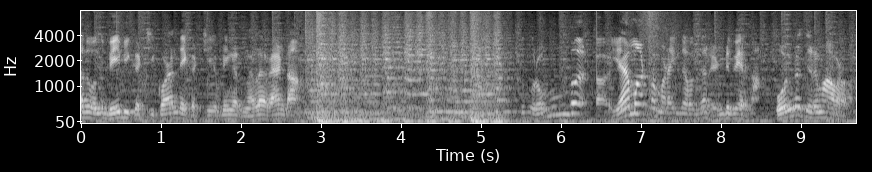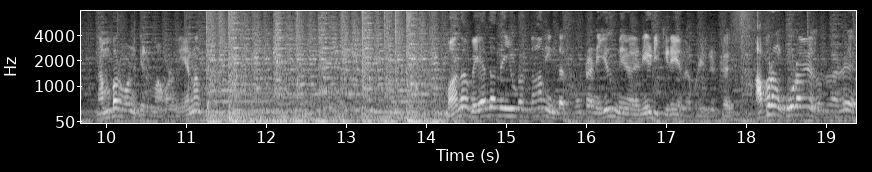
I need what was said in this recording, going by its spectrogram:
அது வந்து பேபி கட்சி குழந்தை கட்சி அப்படிங்கிறதுனால வேண்டாம். ரொம்ப ஏமாற்றம் அடைந்தவங்க ரெண்டு பேர் தான் ஒன்று திருமாவளவன் நம்பர் ஒன் திருமாவளவன். ஏன்னா மனவேதனையுடன் தான் இந்த கூட்டணியில் நீடிக்கிறேன் அப்படின்ட்டு அப்புறம் கூடவே சொல்கிறாரு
